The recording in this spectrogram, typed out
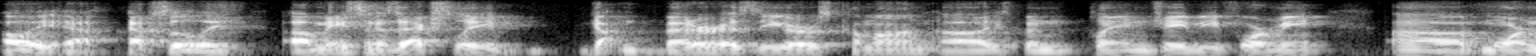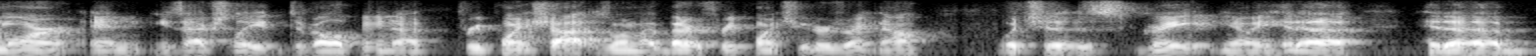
Oh yeah, absolutely. Uh, Mason has actually gotten better as the years come on. Uh, he's been playing JV for me uh, more and more, and he's actually developing a three-point shot. He's one of my better three-point shooters right now, which is great. You know, he hit a hit a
